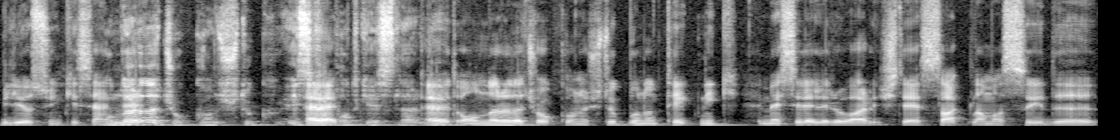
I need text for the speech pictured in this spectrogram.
biliyorsun ki sen Onları da çok konuştuk eski evet, podcastlerde. Evet onları da çok konuştuk. Bunun teknik meseleleri var işte saklamasıydı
